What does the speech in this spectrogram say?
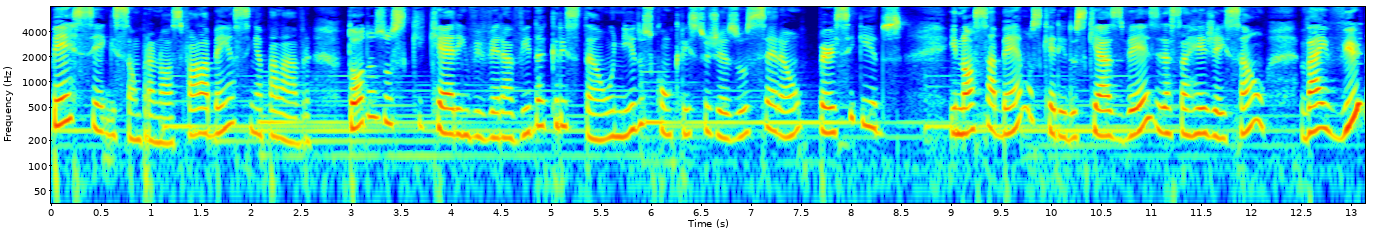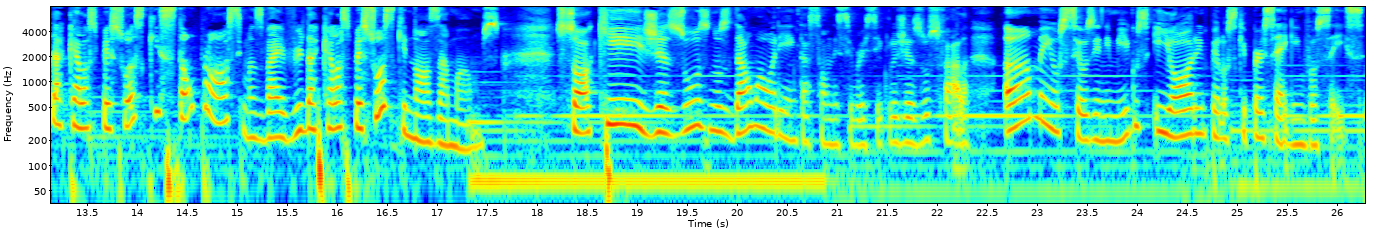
perseguição para nós. Fala bem assim a palavra. Todos os que querem viver a vida cristã unidos com Cristo Jesus serão perseguidos. E nós sabemos, queridos, que às vezes essa rejeição vai vir daquelas pessoas que estão próximas, vai vir daquelas pessoas que nós amamos. Só que Jesus nos dá uma orientação nesse versículo. Jesus fala: amem os seus inimigos e orem pelos que perseguem vocês.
